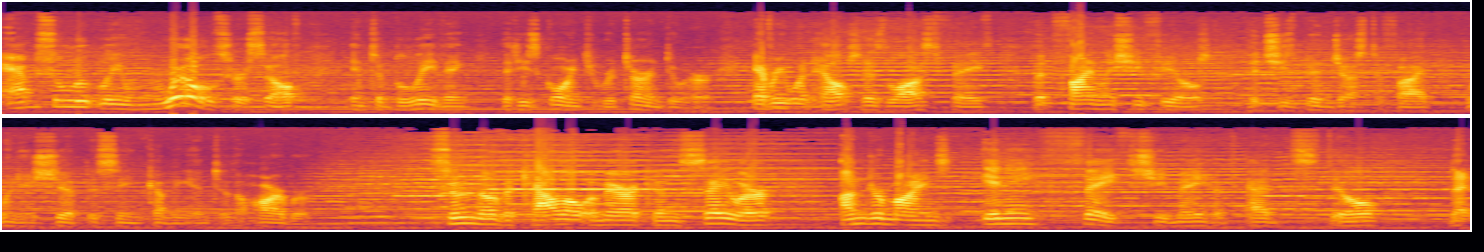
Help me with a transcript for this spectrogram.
absolutely wills herself into believing that he's going to return to her. Everyone else has lost faith, but finally she feels that she's been justified when his ship is seen coming into the harbor. Soon, though, the callow American sailor undermines any faith she may have had still that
